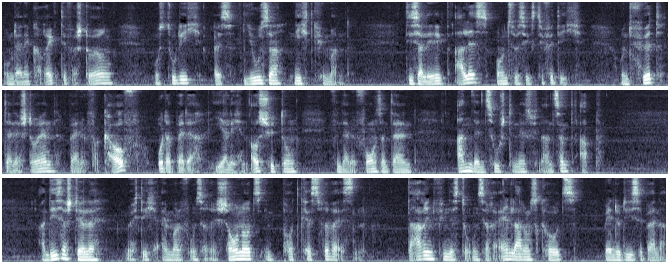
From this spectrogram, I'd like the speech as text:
um deine korrekte Versteuerung musst du dich als User nicht kümmern. Dies erledigt alles On360 für dich und führt deine Steuern bei einem Verkauf oder bei der jährlichen Ausschüttung von deinen Fondsanteilen an den zuständiges Finanzamt ab. An dieser Stelle möchte ich einmal auf unsere Shownotes im Podcast verweisen. Darin findest du unsere Einladungscodes. Wenn du diese bei einer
